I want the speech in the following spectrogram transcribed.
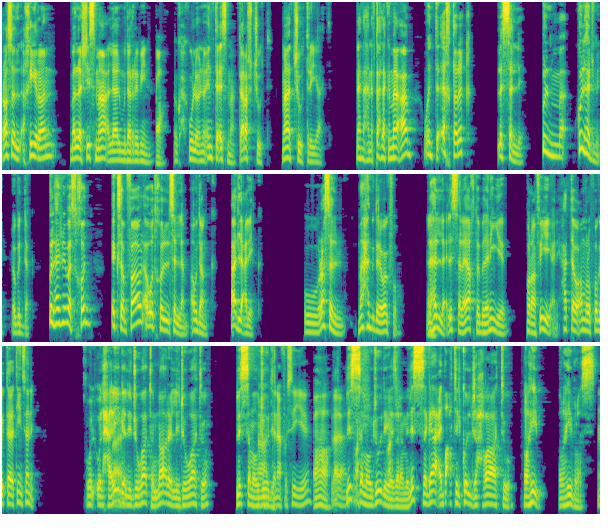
راسل أخيرا بلش يسمع للمدربين. آه. يحكوا له إنه أنت اسمع بتعرف تشوت. ما تشوت تريات نحن حنفتح لك الملعب وأنت اخترق للسلة. كل ما كل هجمة لو بدك. كل هجمة بس خد اكسب فاول أو ادخل سلم أو dunk. هذا اللي عليك. وراسل ما حد بيقدر يوقفه. لهلأ لسه لياقته البدنية خرافية يعني حتى وعمره فوق ال 30 سنة. وال- والحريقة آه. اللي جواته النار اللي جواته لسه آه موجودة. تنافسية. آه, لا لا لسه وحش. موجودة يا. زلمة. لسه قاعد بعطي الكل جحرات رهيب رهيب راس.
